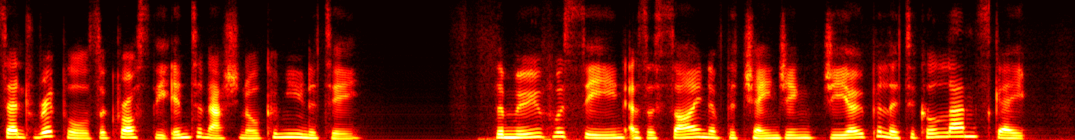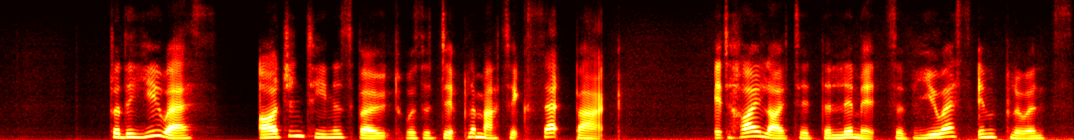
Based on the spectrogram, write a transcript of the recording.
sent ripples across the international community. The move was seen as a sign of the changing geopolitical landscape. For the US, Argentina's vote was a diplomatic setback. It highlighted the limits of US influence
